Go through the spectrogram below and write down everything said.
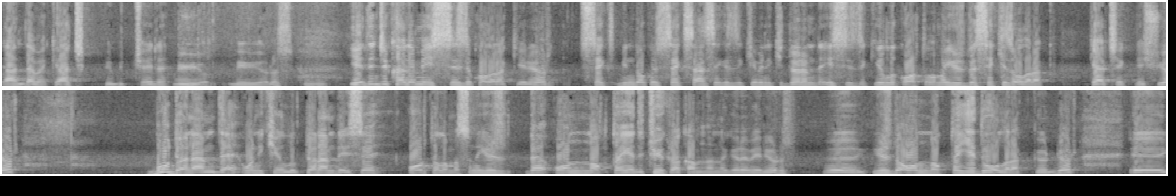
Yani demek ki açık bir bütçeyle Büyüyor. büyüyoruz. Yedinci kalemi işsizlik olarak geliyor. Sek- 1988-2002 döneminde işsizlik yıllık ortalama %8 olarak gerçekleşiyor. Bu dönemde 12 yıllık dönemde ise ortalamasını %10.7 TÜİK rakamlarına göre veriyoruz. Ee, %10.7 olarak görülüyor. Ee,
